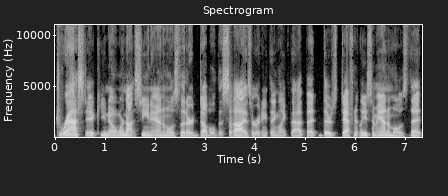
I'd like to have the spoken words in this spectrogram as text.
drastic, you know, we're not seeing animals that are double the size or anything like that, but there's definitely some animals that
